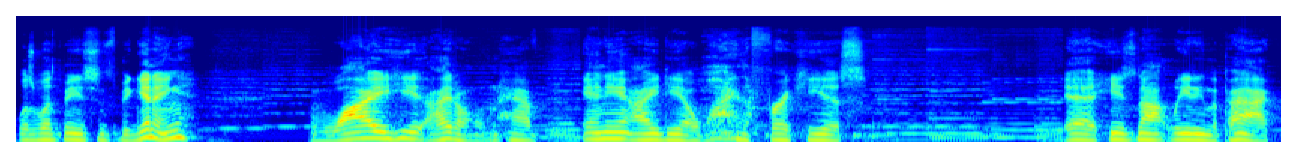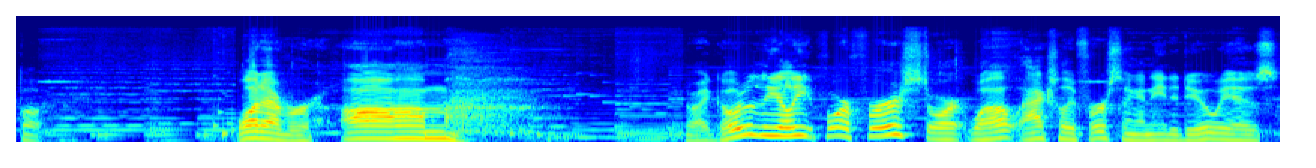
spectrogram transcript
was with me since the beginning. Why he, I don't have any idea why the frick he is. Yeah, he's not leading the pack, but whatever. Um... Do I go to the Elite Four first, or, well, actually, first thing I need to do is,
